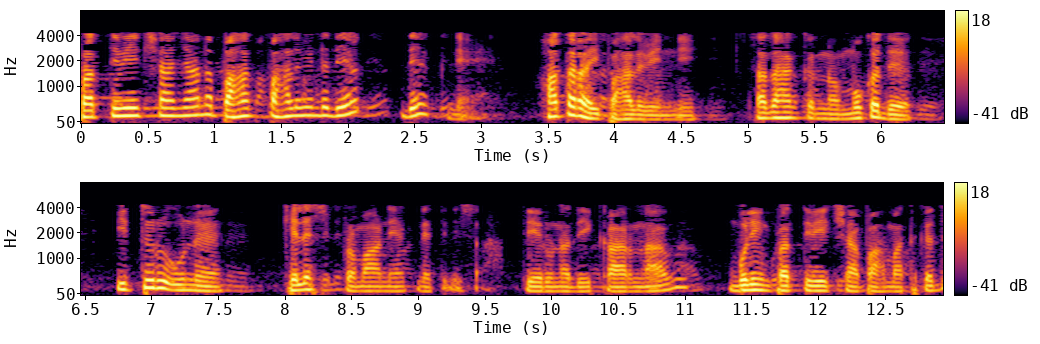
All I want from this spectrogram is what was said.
ප්‍රතිවේක්ෂා ඥාන පහක් පහළ වෙන්න දෙයක් දෙයක් නැහැ. හතරයි පහළ වෙන්නේ. සඳහන් කරනවා මොකද ඉතුරු උන කෙලස් ප්‍රමාණයක් නැති නිසා. තේරුණාද ඒ කාරණාව? මුලින් ප්‍රතිවේක්ෂා පහ මතකද?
